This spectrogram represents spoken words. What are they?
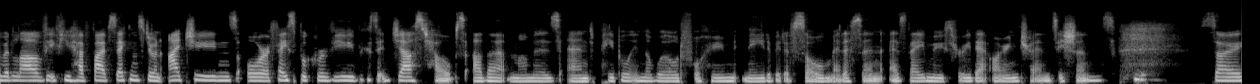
would love if you have five seconds to do an iTunes or a Facebook review because it just helps other mamas and people in the world for whom need a bit of soul medicine as they move through their own transitions. Mm-hmm. So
